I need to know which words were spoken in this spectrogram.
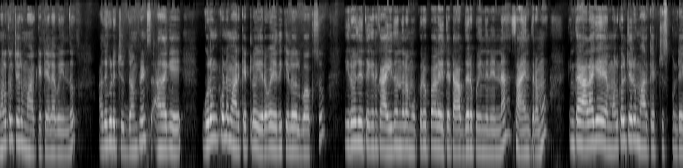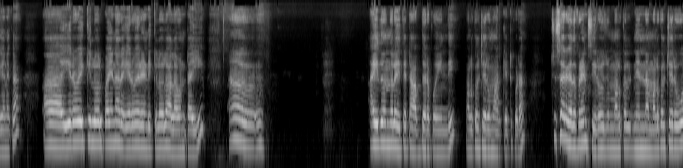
మొలకల చెరువు మార్కెట్ ఎలా పోయిందో అది కూడా చూద్దాం ఫ్రెండ్స్. అలాగే గురంకొండ మార్కెట్లో ఇరవై ఐదు కిలోల బాక్సు ఈరోజు అయితే కనుక ఐదు వందల ముప్పై రూపాయలు అయితే టాప్ ధర పోయింది నిన్న సాయంత్రము. ఇంకా అలాగే మొలకల చెరువు మార్కెట్ చూసుకుంటే కనుక ఇరవై కిలోల పైన ఇరవై రెండు కిలోలు అలా ఉంటాయి. ఐదు వందలు అయితే టాప్ ధర పోయింది. మొలకల చెరువు మార్కెట్ కూడా. చూసారు కదా ఫ్రెండ్స్ ఈరోజు మొలకలు నిన్న మొలకల చెరువు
